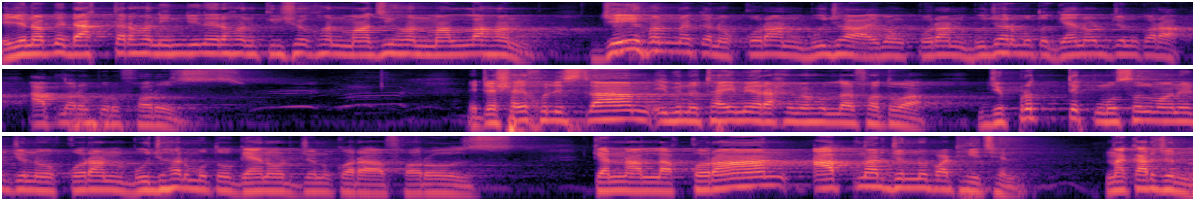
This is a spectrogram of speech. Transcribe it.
এই জন্য আপনি ডাক্তার হন, ইঞ্জিনিয়ার হন, কৃষক হন, মাঝি হন, মাল্লা হন, যেই হন না কেন কোরআন বুঝা এবং কোরআন বুঝার মতো জ্ঞান অর্জন করা আপনার উপর ফরজ। এটা শাইখুল ইসলাম ইবিনু তাইমিয়া রাহিমাহুল্লার ফতোয়া যে প্রত্যেক মুসলমানের জন্য কোরআন বুঝার মতো জ্ঞান অর্জন করা ফরজ। কেননা আল্লাহ কোরআন আপনার জন্য পাঠিয়েছেন। না কার জন্য?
